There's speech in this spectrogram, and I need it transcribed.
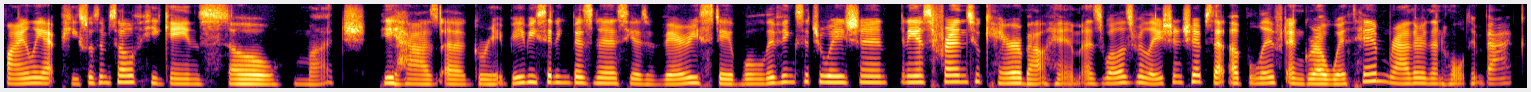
finally at peace with himself, he gains so much. He has a great babysitting business, he has a very stable living situation, and he has friends who care about him, as well as relationships that uplift and grow with him rather than hold him back.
